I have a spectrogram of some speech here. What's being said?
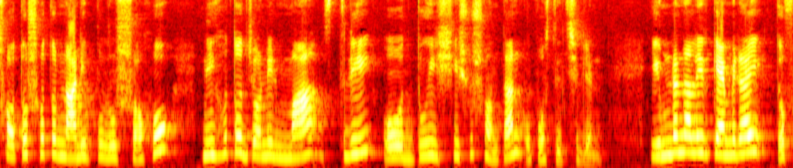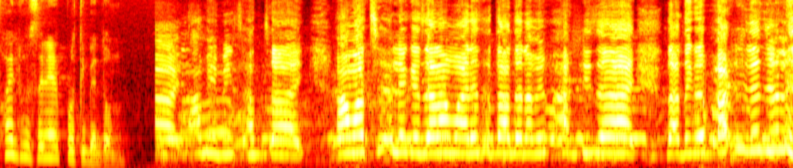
শত শত নারী পুরুষ সহ নিহত জনির মা, স্ত্রী ও দুই শিশু সন্তান উপস্থিত ছিলেন। ইমরান আলীর ক্যামেরায় তোফাইল হোসেনের প্রতিবেদন। আমি বিচার চাই। আমার ছেলেকে যারা মারেছে তাদের আমি ফাঁসি চাই। তাদেরকে ফাঁসিতে চলে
